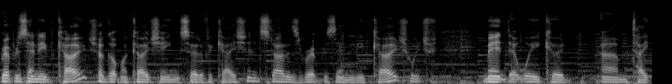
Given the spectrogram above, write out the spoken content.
representative coach. I got my coaching certification. Started as a representative coach, which meant that we could um, take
